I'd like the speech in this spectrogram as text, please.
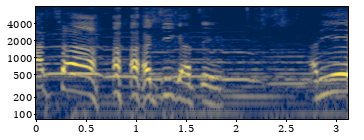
আচ্ছা ঠিক আছে। আর ইয়ে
